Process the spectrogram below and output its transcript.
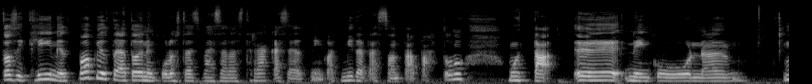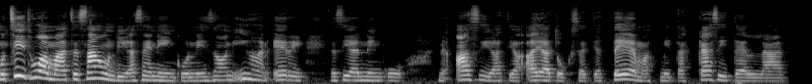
tosi cleanilta popilta ja toinen kuulostaisi vähän sellaista räkäseltä, niin kuin, että mitä tässä on tapahtunut. Mutta, äh, niin kuin, äh, mutta siitä huomaa, että se soundi ja se, niin, kuin, niin se on ihan eri. Ja siellä niin kuin, ne asiat ja ajatukset ja teemat, mitä käsitellään,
